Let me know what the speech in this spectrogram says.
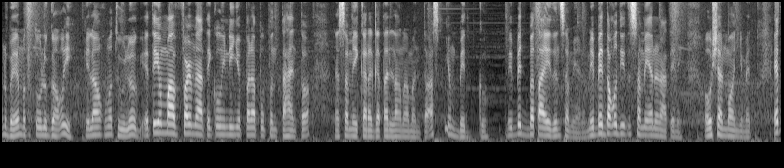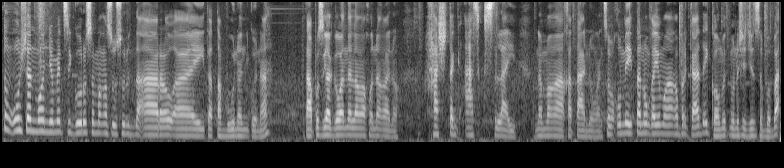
Ano ba yan? Matutulog ako eh. Kailangan ko matulog. Ito yung mob farm natin. Kung hindi nyo pa napupuntahan to, nasa may karagatan lang naman to. Asan yung bed ko? May bed ba tayo dun sa may ano? May bed ako dito sa may ano natin eh. Ocean Monument. Etong Ocean Monument siguro sa mga susunod na araw ay tatabunan ko na. Tapos gagawa na lang ako ng ano, hashtag AskSly na mga katanungan. So kung may tanong kayo mga kabarkada, i-comment mo na siya dyan sa baba.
